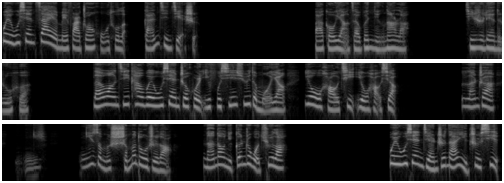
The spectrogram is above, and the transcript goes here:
魏无羡再也没法装糊涂了，赶紧解释。把狗养在温宁那儿了，今日练得如何？蓝忘机看魏无羡这会儿一副心虚的模样，又好气又好笑。蓝湛，你你怎么什么都知道？难道你跟着我去了？魏无羡简直难以置信。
